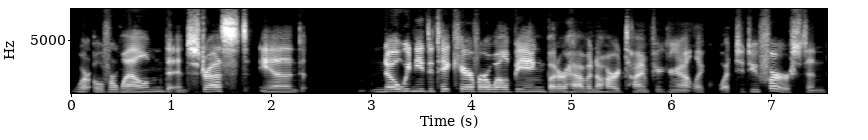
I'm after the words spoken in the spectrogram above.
we're overwhelmed and stressed and know we need to take care of our well-being but are having a hard time figuring out like what to do first and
